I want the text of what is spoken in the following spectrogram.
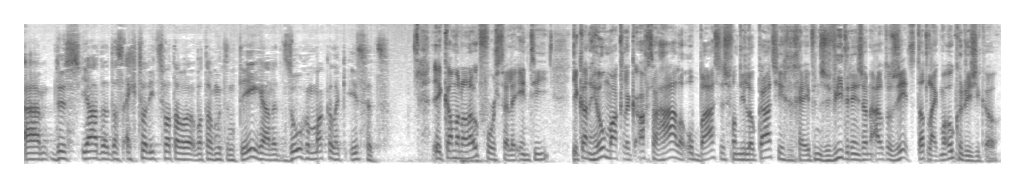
Um, dus ja, dat, dat, is echt wel iets wat, we, wat we moeten tegengaan. Het, zo gemakkelijk is het. Ik kan me dan ook voorstellen, Inti, je kan heel makkelijk achterhalen op basis van die locatiegegevens wie er in zo'n auto zit. Dat lijkt me ook een risico.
